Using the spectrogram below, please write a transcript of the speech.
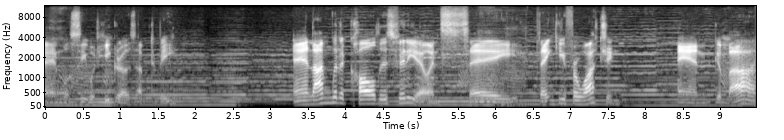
and we'll see what he grows up to be. And I'm going to call this video and say thank you for watching, and goodbye.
